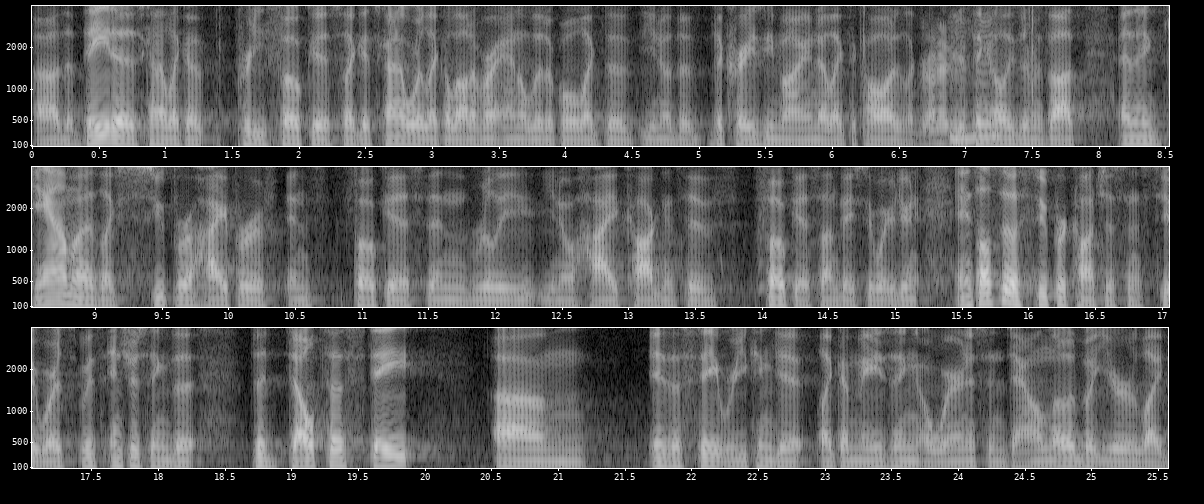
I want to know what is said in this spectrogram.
uh, the beta is kind of like a pretty focused, like it's kind of where like a lot of our analytical, like the you know the the crazy mind I like to call it is like you're thinking all these different thoughts, and then gamma is like super hyper f- and f- focused and really you know high cognitive focus on basically what you're doing, and it's also a super consciousness too, where it's, it's interesting the the delta state um, is a state where you can get like amazing awareness and download, but you're like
